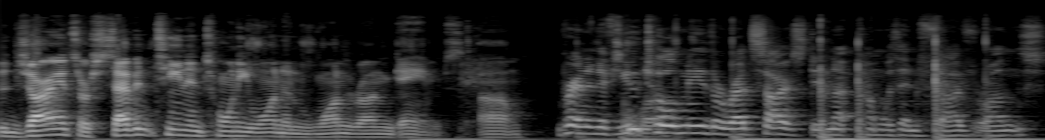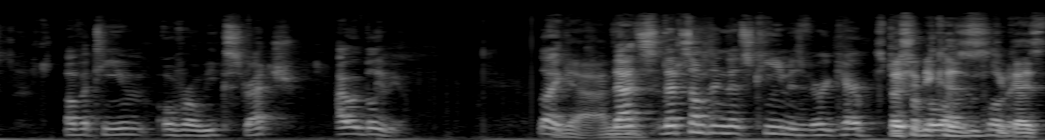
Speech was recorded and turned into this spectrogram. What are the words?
The Giants are 17 and 21 in one-run games. Um, Brandon, if you told me the Red Sox did not come within five runs of a team over a week stretch, I would believe you. Like Yeah, I mean- that's that's something this team is very care- especially capable of because you guys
